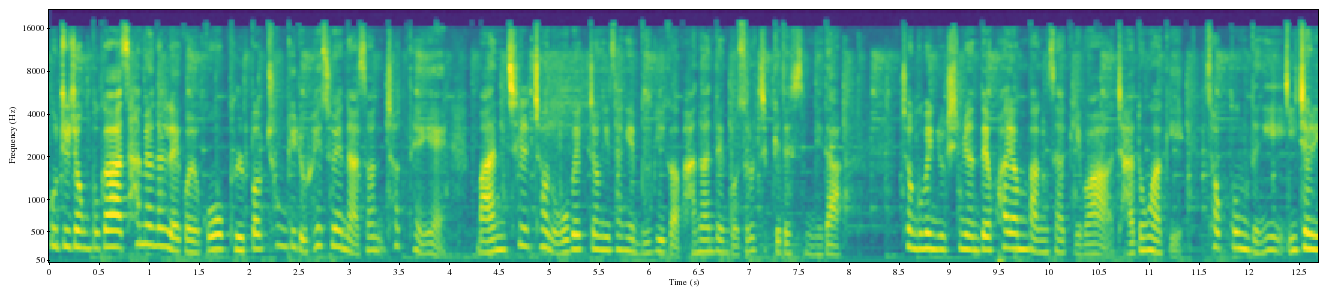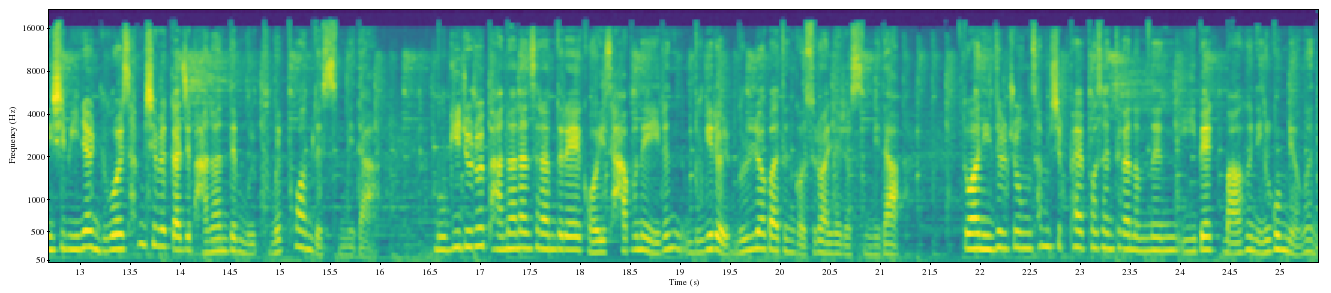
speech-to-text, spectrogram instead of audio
호주 정부가 사면을 내걸고 불법 총기류 회수에 나선 첫 해에 17,500정 이상의 무기가 반환된 것으로 집계됐습니다. 1960년대 화염 방사기와 자동화기, 석궁 등이 2022년 6월 30일까지 반환된 물품에 포함됐습니다. 무기류를 반환한 사람들의 거의 4분의 1은 무기를 물려받은 것으로 알려졌습니다. 또한 이들 중 38%가 넘는 247명은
